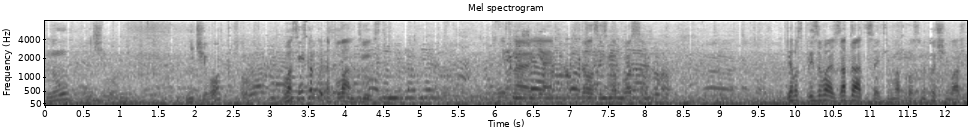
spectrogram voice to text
Ну, ничего. Ничего. У вас есть какой-то план действий? Не знаю, я не задавался этим вопросом. Я вас призываю задаться этим вопросом, это очень важно.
